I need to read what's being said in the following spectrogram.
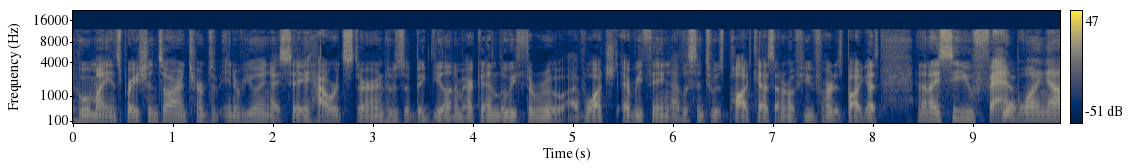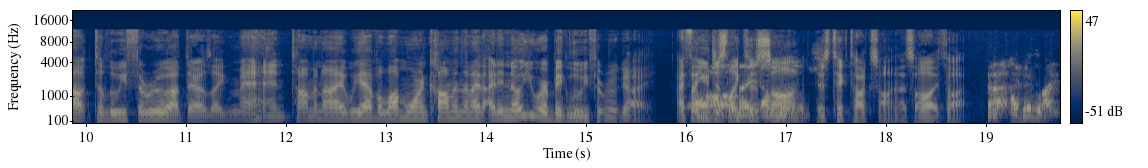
who my inspirations are in terms of interviewing, I say Howard Stern, who's a big deal in America, and Louis Theroux. I've watched everything. I listened to his podcast. I don't know if you've heard his podcast. And then I see you fanboying out to Louis Theroux out there. I was like, man, Tom and I, we have a lot more in common than I. I didn't know you were a big Louis Theroux guy. I thought you just Oh, liked mate, his song, his TikTok song. That's all I thought. I, I did like.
